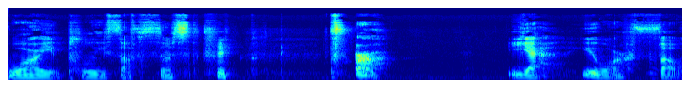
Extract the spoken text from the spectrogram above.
why are you police officers? yeah, you are a foe.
